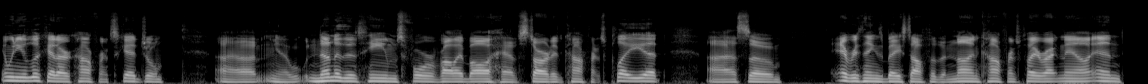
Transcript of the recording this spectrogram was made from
And when you look at our conference schedule, uh, you know, none of the teams for volleyball have started conference play yet. Uh, so everything's based off of the non conference play right now. And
